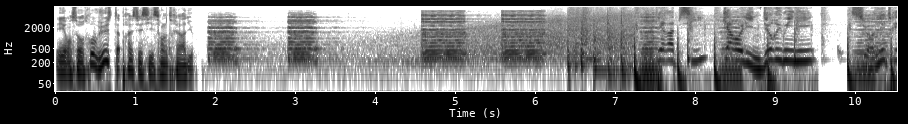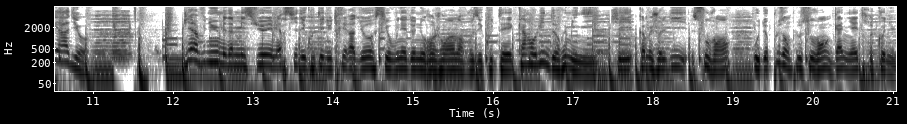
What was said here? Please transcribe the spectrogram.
et on se retrouve juste après ceci sur le Tri Radio. Thérapie, Caroline Derumini sur Nutri Radio. Bienvenue mesdames, messieurs et merci d'écouter Nutri Radio. Si vous venez de nous rejoindre, vous écoutez Caroline de Rumini qui, comme je le dis souvent, ou de plus en plus souvent, gagne à être connue.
